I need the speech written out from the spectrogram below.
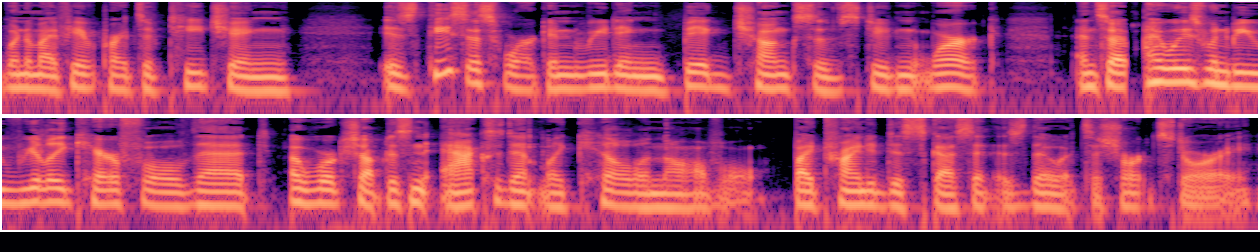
one of my favorite parts of teaching is thesis work and reading big chunks of student work. And so I always want to be really careful that a workshop doesn't accidentally kill a novel by trying to discuss it as though it's a short story.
